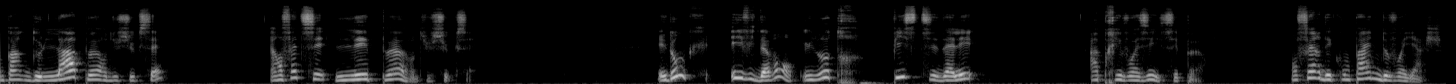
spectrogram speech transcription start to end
on parle de la peur du succès. Et en fait, c'est les peurs du succès. Et donc, évidemment, une autre piste, c'est d'aller apprivoiser ces peurs, en faire des compagnes de voyage.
